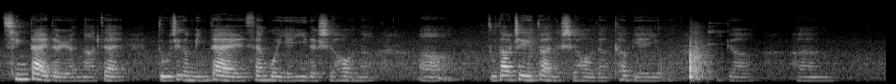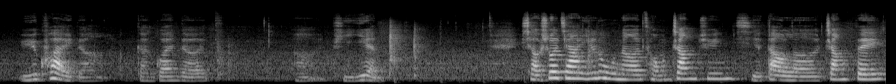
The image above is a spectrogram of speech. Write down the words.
清代的人呢在读这个明代《三国演义》的时候呢，呃，读到这一段的时候呢，特别有一个很愉快的感官的呃体验。小说家一路呢从张军写到了张飞。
